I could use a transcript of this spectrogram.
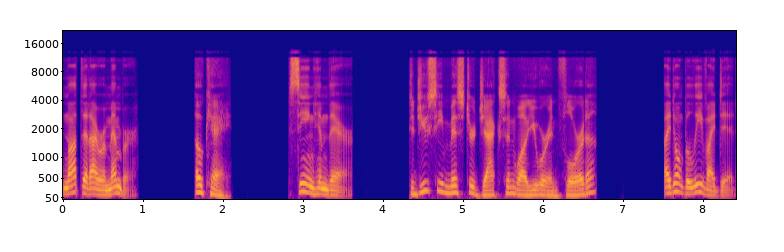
Not that I remember. Okay. Seeing him there. Did you see Mr. Jackson while you were in Florida? I don't believe I did.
